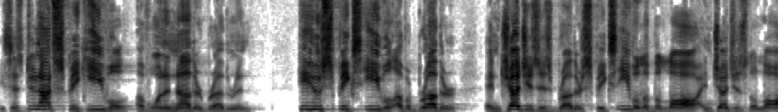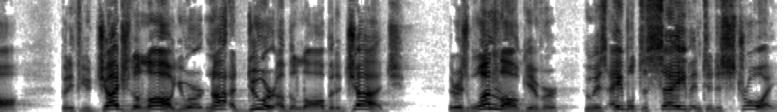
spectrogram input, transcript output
He says, Do not speak evil of one another, brethren. He who speaks evil of a brother and judges his brother speaks evil of the law and judges the law. But if you judge the law, you are not a doer of the law, but a judge. There is one lawgiver who is able to save and to destroy.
